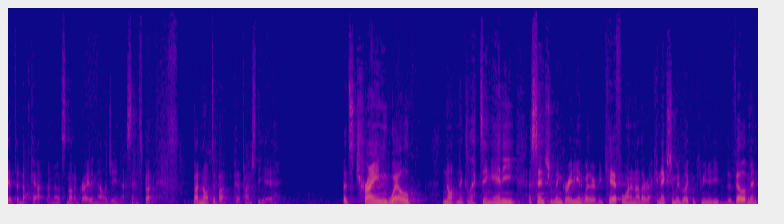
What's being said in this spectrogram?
get the knockout. I know it's not a great analogy in that sense, but, but not to punch the air. Let's train well not neglecting any essential ingredient, whether it be care for one another, our connection with local community, the development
